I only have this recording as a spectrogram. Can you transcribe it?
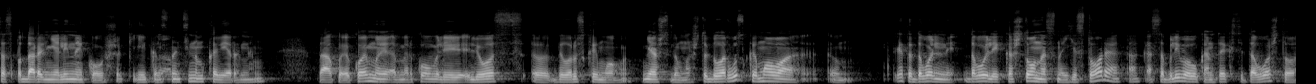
са спадарняй Алінай Ковшак і Канстанцінам Кавераным. Так, у якой мы абмяркоўвалі лёс беларускай мовы. Я што думаю, што беларуская мова это даволі, даволі каштоўнасная гісторыя, так, асабліва ў кантэксце таго, што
